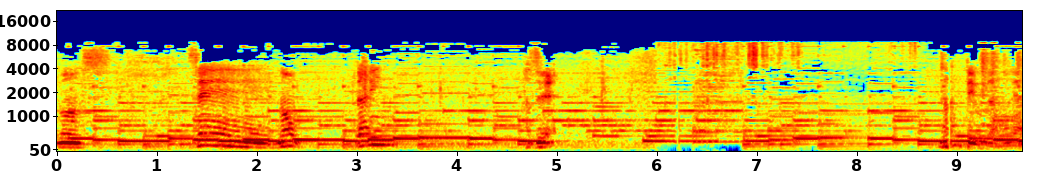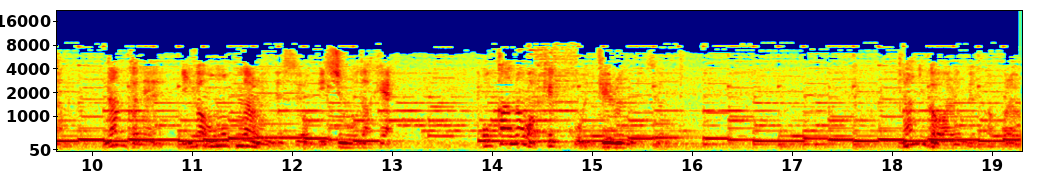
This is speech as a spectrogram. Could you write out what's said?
きます。せーの、ダリン。外れ。なんていうんだろうね。なんかね、胃が重くなるんですよ、いちごだけ。他のは結構いけるんですよ。何が悪いんですか、これは。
